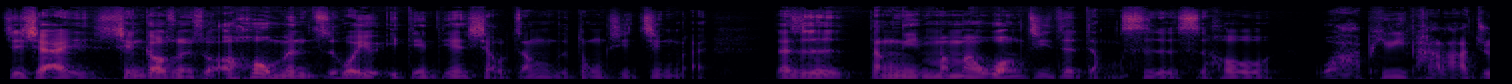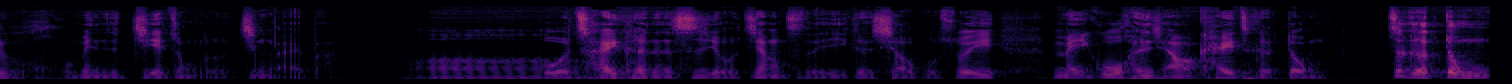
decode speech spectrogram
接下来先告诉你说，哦，后门只会有一点点小脏的东西进来，但是当你慢慢忘记这档次的时候，哇，噼里啪啦就后面就接踵而进来吧。哦，我猜可能是有这样子的一个效果，所以美国很想要开这个洞，这个洞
